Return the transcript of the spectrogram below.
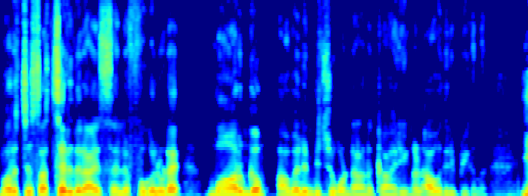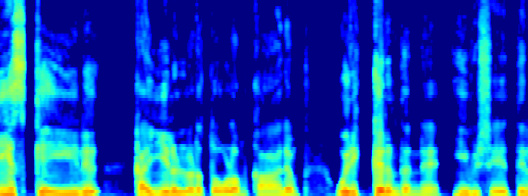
മറിച്ച് സച്ചരിതരായ സെലഫുകളുടെ മാർഗം അവലംബിച്ചുകൊണ്ടാണ് കാര്യങ്ങൾ അവതരിപ്പിക്കുന്നത്. ഈ സ്കെയിൽ കയ്യിലുള്ളിടത്തോളം കാലം ഒരിക്കലും തന്നെ ഈ വിഷയത്തിൽ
